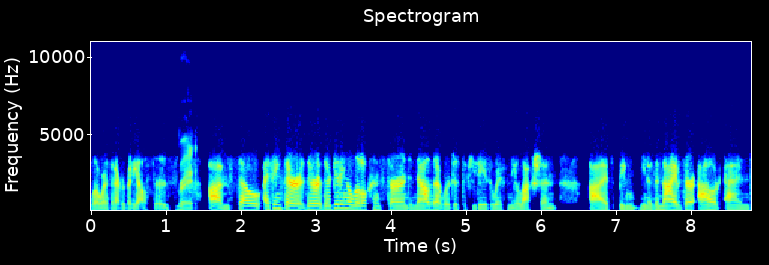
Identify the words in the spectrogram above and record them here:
lower than everybody else's. Right. Um, so I think they're they're they're getting a little concerned, and now that we're just a few days away from the election, uh, it's been you know the knives are out and.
